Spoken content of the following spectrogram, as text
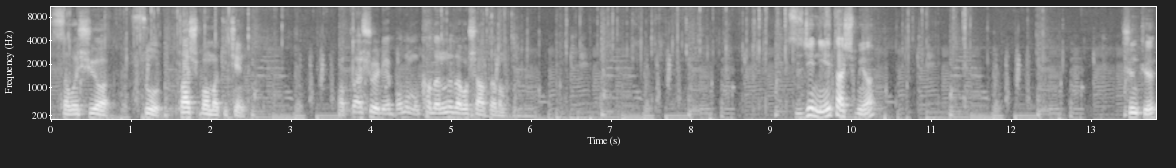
savaşıyor su taşmamak için. Hatta şöyle yapalım? Kalanını da boşaltalım. Sizce niye taşmıyor? Çünkü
